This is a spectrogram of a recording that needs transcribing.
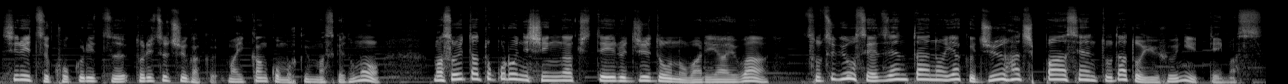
私立国立都立中学、まあ、一貫校も含みますけども、まあ、そういったところに進学している児童の割合は卒業生全体の約18%だというふうに言っています。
